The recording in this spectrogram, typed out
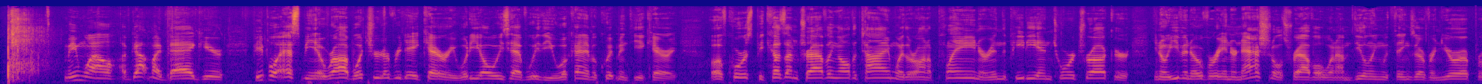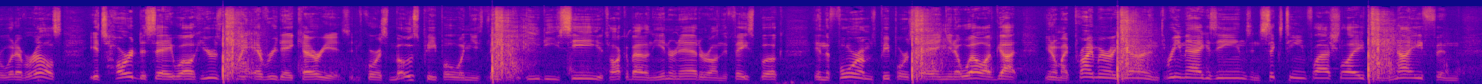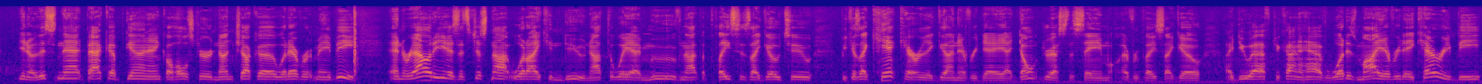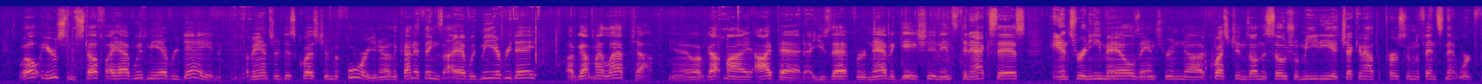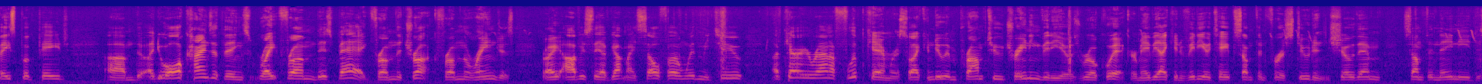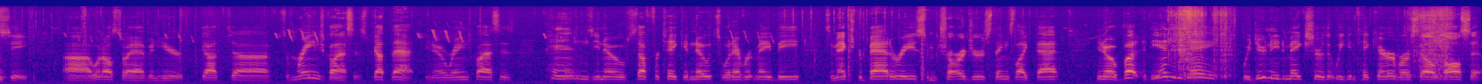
Meanwhile, I've got my bag here. People ask me, oh, Rob, what's your everyday carry? What do you always have with you? What kind of equipment do you carry? Well, of course, because I'm traveling all the time, whether on a plane or in the PDN tour truck or, you know, even over international travel when I'm dealing with things over in Europe or whatever else, it's hard to say, well, here's what my everyday carry is. And of course, most people, when you think of EDC, you talk about on the internet or on the Facebook, in the forums, people are saying, you know, well, I've got, you know, my primary gun and three magazines and 16 flashlights and a knife and you know, this and that, backup gun, ankle holster, nunchucka, whatever it may be. And the reality is it's just not what I can do, not the way I move, not the places I go to, because I can't carry a gun every day. I don't dress the same every place I go. I do have to kind of have what is my everyday carry be? Well, here's some stuff I have with me every day. And I've answered this question before, you know, the kind of things I have with me every day. I've got my laptop, you know, I've got my iPad. I use that for navigation, instant access, answering emails, answering uh, questions on the social media, checking out the Personal Defense Network Facebook page. Um, I do all kinds of things right from this bag, from the truck, from the ranges, right? Obviously, I've got my cell phone with me too. I carry around a flip camera so I can do impromptu training videos real quick, or maybe I can videotape something for a student and show them something they need to see. Uh, what else do I have in here? Got uh, some range glasses. Got that, you know, range glasses, pens, you know, stuff for taking notes, whatever it may be. Some extra batteries, some chargers, things like that. You know, but at the end of the day, we do need to make sure that we can take care of ourselves also.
